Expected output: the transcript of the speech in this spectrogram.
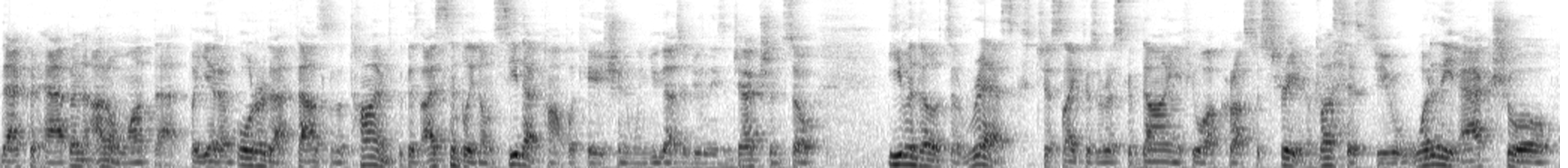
that could happen, I don't want that. But yet I've ordered that thousands of times because I simply don't see that complication when you guys are doing these injections. So even though it's a risk, just like there's a risk of dying if you walk across the street and a bus hits you, what are the actual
